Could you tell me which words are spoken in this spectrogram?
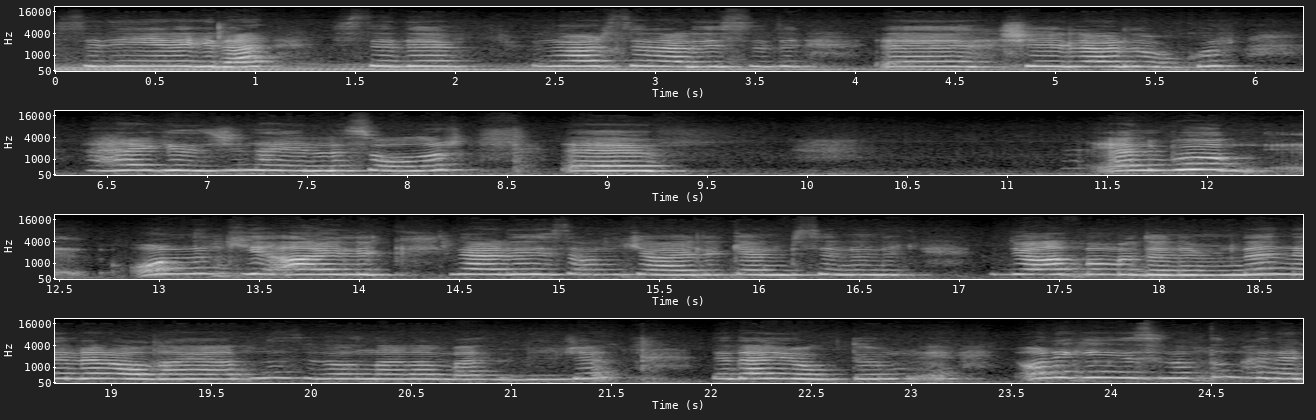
istediği yere gider. İstediği üniversitelerde istediği e, şehirlerde okur. Herkes için hayırlısı olur. E, yani bu e, 12 aylık, neredeyse 12 aylık yani bir senelik video atmama döneminde neler oldu hayatımda size onlardan bahsedeceğim. Neden yoktum? E, 12. sınıftım hani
